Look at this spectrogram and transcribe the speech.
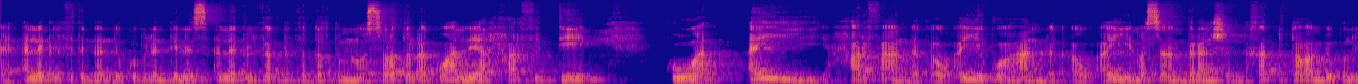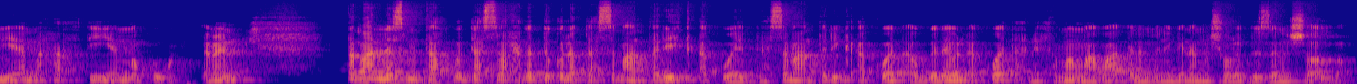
آه، قال لك ال fitting equivalent length قال لك الفقد في الضغط من الوصلات والاكواع اللي هي الحرف ال T هو أي حرف عندك أو أي كوع عندك أو أي مثلا branch أنت خدته طبعا بيكون يا إما حرف T يا إما كوع تمام؟ طبعا لازم تح- تحسب الحاجات دي كلها بتحسبها عن طريق أكواد تحسبها عن طريق أكواد أو جداول اكواد هنفهمها مع بعض لما نيجي نعمل شغل ال design إن شاء الله.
